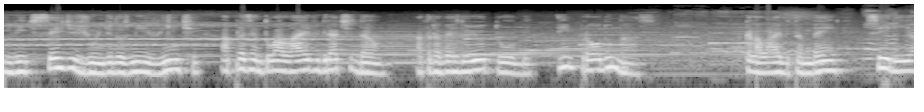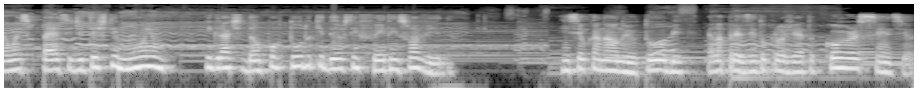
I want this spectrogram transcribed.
Em 26 de junho de 2020, apresentou a live Gratidão através do YouTube em prol do NAS. Aquela live também seria uma espécie de testemunho e gratidão por tudo que Deus tem feito em sua vida. Em seu canal no YouTube, ela apresenta o projeto Cover Essential,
